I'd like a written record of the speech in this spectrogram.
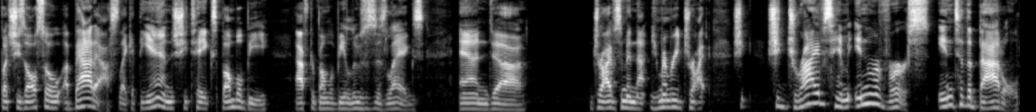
but she's also a badass. Like at the end, she takes Bumblebee after Bumblebee loses his legs and uh, drives him in that. Do you remember he drive? She she drives him in reverse into the battle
